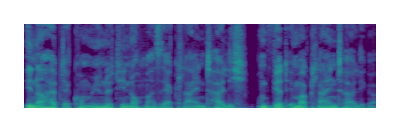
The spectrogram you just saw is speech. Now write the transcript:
innerhalb der Community nochmal sehr kleinteilig und wird immer kleinteiliger.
